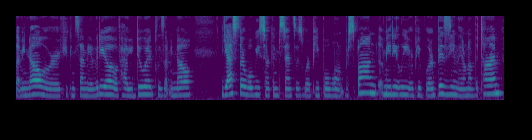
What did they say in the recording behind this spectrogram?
let me know, or if you can send me a video of how you do it, please let me know. Yes, there will be circumstances where people won't respond immediately, or people are busy and they don't have the time.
